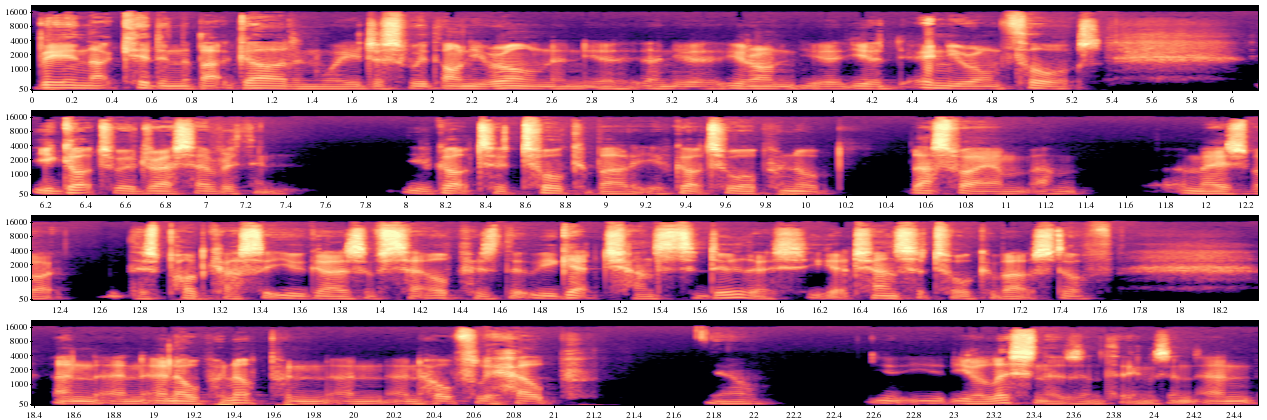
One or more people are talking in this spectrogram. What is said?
being that kid in the back garden where you're just with on your own and you're and you're you're on you're, you're in your own thoughts. You've got to address everything. You've got to talk about it. You've got to open up. That's why I'm I'm amazed about this podcast that you guys have set up. Is that we get a chance to do this. You get a chance to talk about stuff, and and, and open up and, and and hopefully help. You know, your listeners and things. And and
